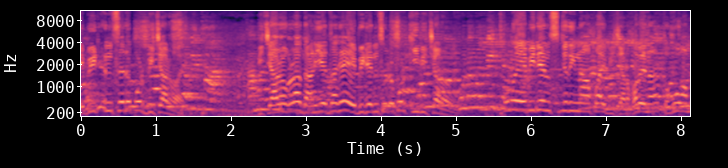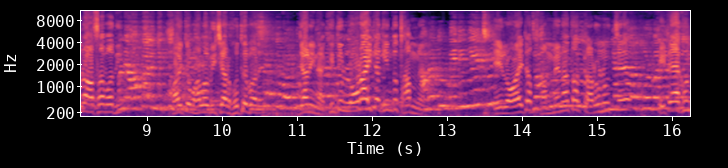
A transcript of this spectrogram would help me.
এভিডেন্সের ওপর বিচার হয়। বিচারকরা দাঁড়িয়ে থাকে এভিডেন্সের ওপর কি বিচার হবে? কোনো এভিডেন্স যদি না পায় বিচার হবে না। তবুও আমরা আশাবাদী। হয়তো ভালো বিচার হতে পারে। জানি না কিন্তু লড়াইটা কিন্তু থামবে না। এই লড়াইটা থামবে না তার কারণ হচ্ছে এটা এখন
